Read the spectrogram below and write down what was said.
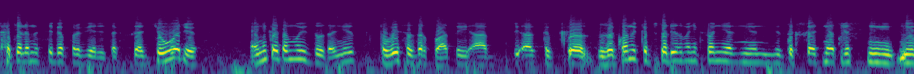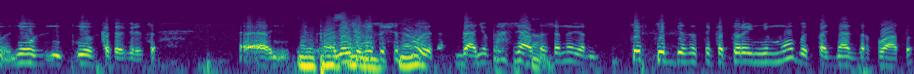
хотели на себе проверить, так сказать, теорию, и они к этому идут, они повысят зарплаты, а, а как э, законы капитализма никто не, не, не, так сказать, не отрис, не, не, не- не- как это говорится, Не упразднял, они же не да. существует. Да, не упразднял, Да. совершенно верно. Те, те бизнесы, которые не могут поднять зарплату,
